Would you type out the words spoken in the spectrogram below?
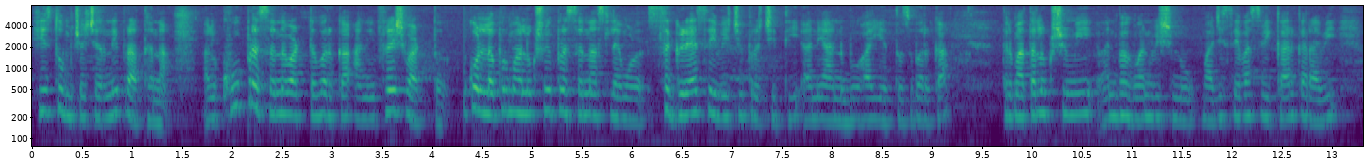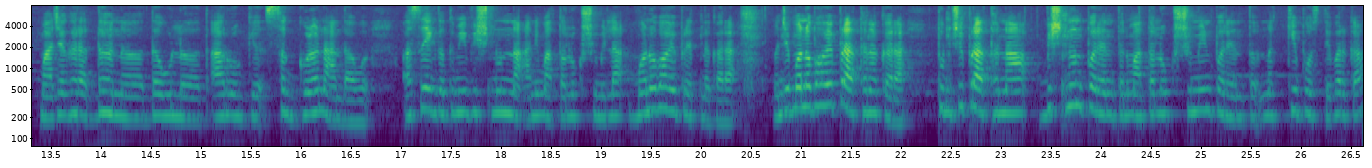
हीच तुमच्या चरणी प्रार्थना. आणि खूप प्रसन्न वाटतं बरं का आणि फ्रेश वाटतं. कोल्हापूर महालक्ष्मी प्रसन्न असल्यामुळं सगळ्या सेवेची प्रचिती आणि अनुभव हा येतोच बरं का. तर माता लक्ष्मी आणि भगवान विष्णू माझी सेवा स्वीकार करावी. माझ्या घरात धन दौलत आरोग्य सगळं नांदावं. असं एकदा तुम्ही विष्णूंना आणि माता लक्ष्मीला मनोभावे प्रयत्न करा. म्हणजे मनोभावे प्रार्थना करा. तुमची प्रार्थना विष्णूंपर्यंत माता लक्ष्मींपर्यंत नक्की पोचते बरं का?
